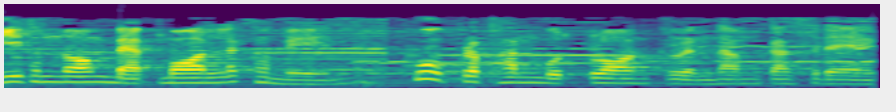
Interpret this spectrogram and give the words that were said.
มีทำนองแบบมอญและเขมร ผู้ประพันธ์บทกลอนเกริ่นนำการแสดง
